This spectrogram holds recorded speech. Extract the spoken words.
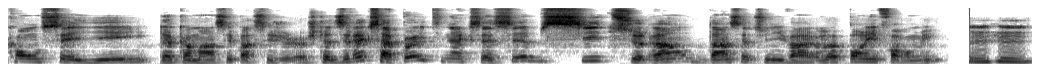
conseillé de commencer par ces jeux-là. Je te dirais que ça peut être inaccessible si tu rentres dans cet univers-là pas informé. Mm-hmm.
